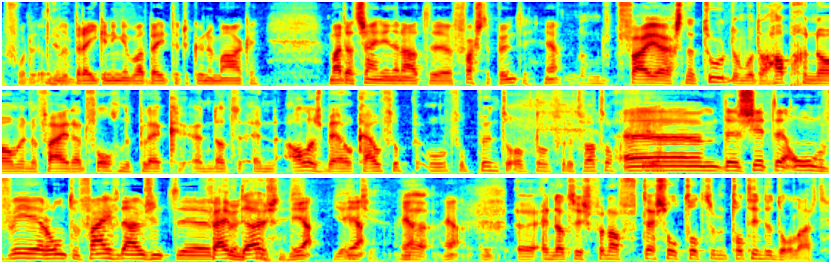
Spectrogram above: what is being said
voor de, om de berekeningen wat beter te kunnen maken. Maar dat zijn inderdaad uh, vaste punten. Ja. Dan vaar je ergens naartoe, dan wordt een hap genomen, dan vaar je naar de volgende plek. En, dat, en alles bij elkaar, hoeveel, hoeveel punten op, voor het wat ongeveer? Uh, er zitten ongeveer rond de 5000 uh, 5000? Ja. Jeetje. Ja, ja, ja. Uh, en dat is vanaf Texel tot, tot in de Dollard?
